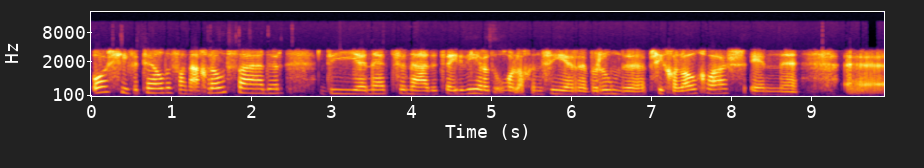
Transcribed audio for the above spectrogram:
Orsi vertelde van haar grootvader, die eh, net na de Tweede Wereldoorlog een zeer eh, beroemde psycholoog was en, eh, eh,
